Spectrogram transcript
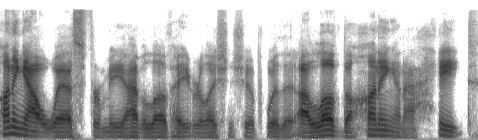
hunting out west for me, I have a love hate relationship with it. I love the hunting and I hate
